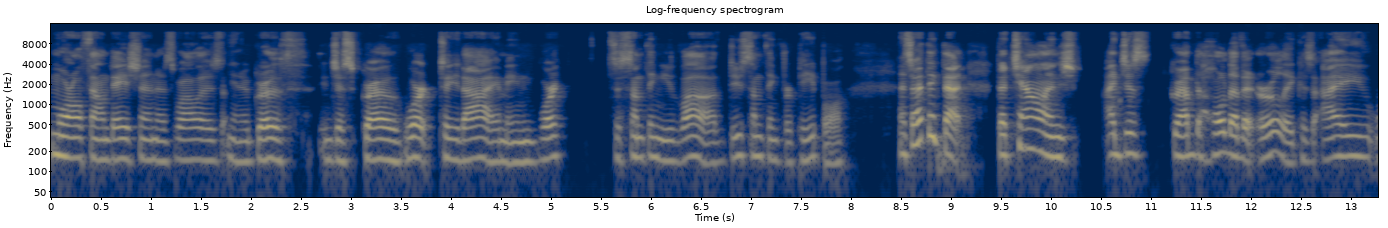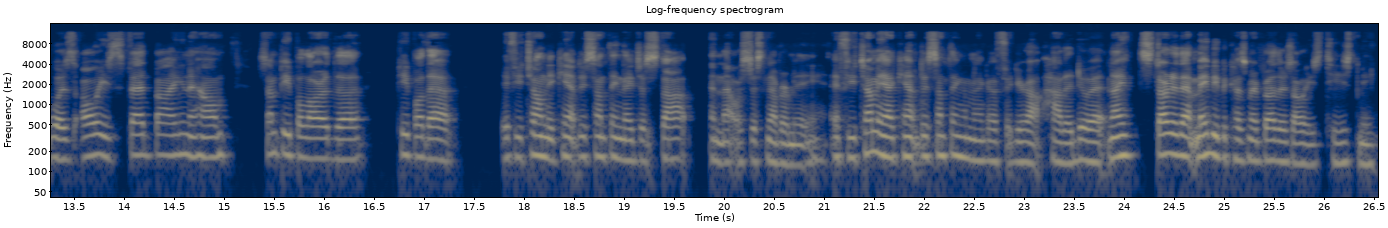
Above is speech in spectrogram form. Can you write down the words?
moral foundation as well as you know growth just grow work till you die. I mean work to something you love do something for people. And so i think that the challenge i just grabbed a hold of it early because i was always fed by you know how some people are the people that if you tell me you can't do something they just stop and that was just never me if you tell me i can't do something i'm going to go figure out how to do it and i started that maybe because my brothers always teased me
